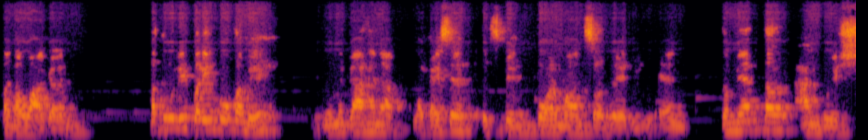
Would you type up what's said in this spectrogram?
panawagan. Patuloy pa rin po kami yung naghahanap. Like I said, it's been four months already and the mental anguish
